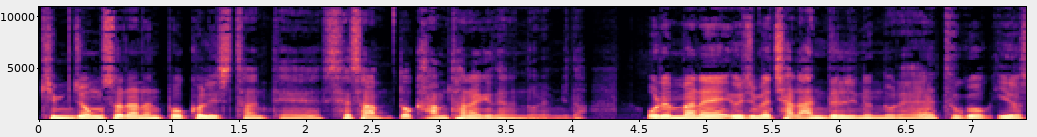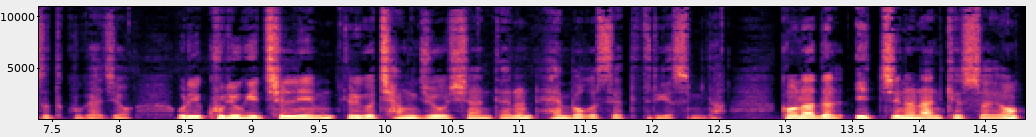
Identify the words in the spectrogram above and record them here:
김종서라는 보컬리스트한테 새삼 또 감탄하게 되는 노래입니다. 오랜만에 요즘에 잘 안 들리는 노래 두 곡 이어서 듣고 가죠. 우리 9627님 그리고 장주호 씨한테는 햄버거 세트 드리겠습니다. 건아들 잊지는 않겠어요.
